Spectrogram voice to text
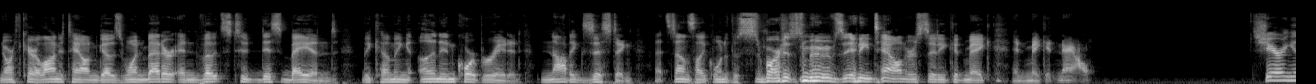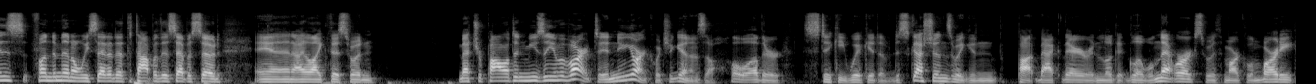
North Carolina town goes one better and votes to disband, becoming unincorporated, not existing. That sounds like one of the smartest moves any town or city could make, and make it now. Sharing is fundamental. We said it at the top of this episode, and I like this one. Metropolitan Museum of Art in New York, which again is a whole other sticky wicket of discussions. We can pop back there and look at global networks with Mark Lombardi.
